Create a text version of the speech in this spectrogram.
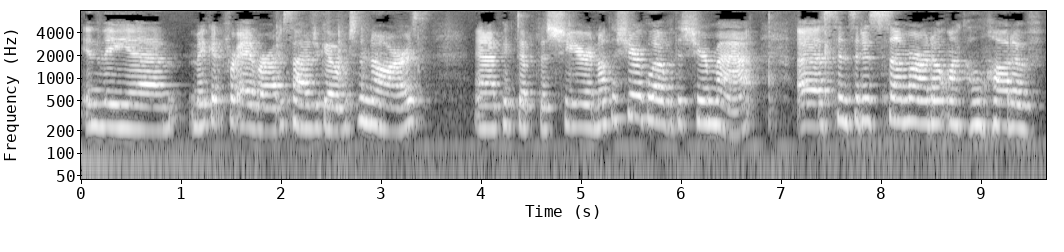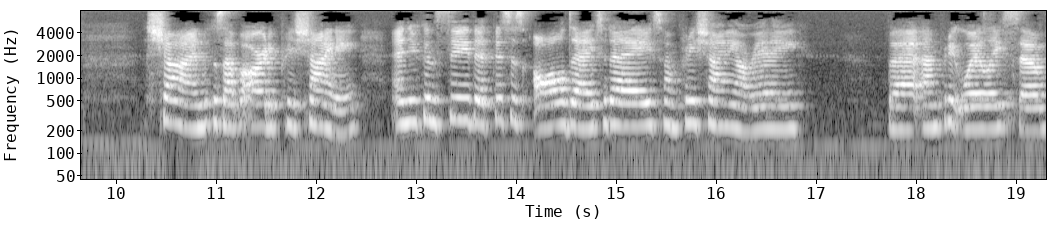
in the um, Makeup Forever, I decided to go over to the NARS and I picked up the sheer, not the sheer glow, but the sheer matte. Uh, since it is summer, I don't like a lot of shine because I'm already pretty shiny. And you can see that this is all day today, so I'm pretty shiny already but I'm pretty oily so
